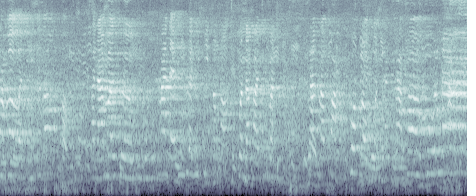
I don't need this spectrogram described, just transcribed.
สำหรับวันนี้ก็ต้องขอบคุณคณะมาเชิญทุกท่านและเพื่อนๆพี่ๆน้องๆทุก คนนะคะที่มานั่งรับฟังพวกเราบทนะคะขอบคุณค่ะ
